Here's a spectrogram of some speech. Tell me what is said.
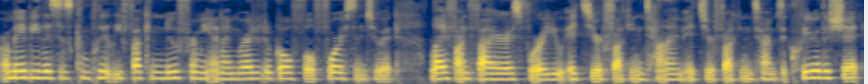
or maybe this is completely fucking new for me and I'm ready to go full force into it, Life on Fire is for you. It's your fucking time. It's your fucking time to clear the shit.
